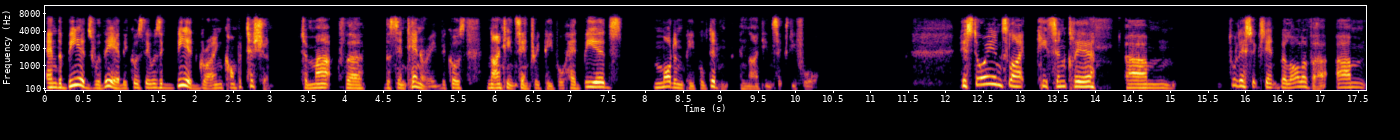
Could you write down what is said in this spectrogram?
and the beards were there because there was a beard growing competition to mark the the centenary because 19th century people had beards, modern people didn't in 1964. Historians like Keith Sinclair, um, to a less extent Bill Oliver, um,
